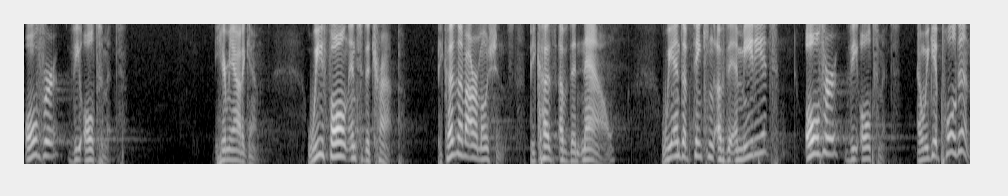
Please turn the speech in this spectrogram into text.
over the ultimate. Hear me out again. We fall into the trap because of our emotions, because of the now. We end up thinking of the immediate over the ultimate, and we get pulled in.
